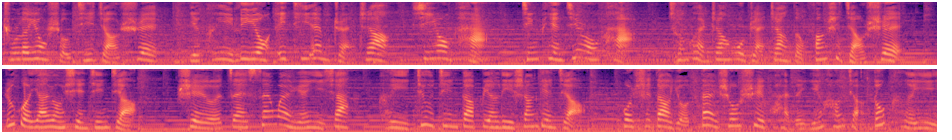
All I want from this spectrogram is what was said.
除了用手机缴税，也可以利用 ATM 转账、信用卡、晶片金融卡、存款账户转账等方式缴税。如果要用现金缴，税额在三万元以下，可以就近到便利商店缴，或是到有代收税款的银行缴都可以。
